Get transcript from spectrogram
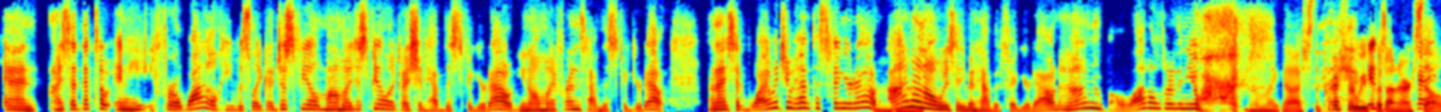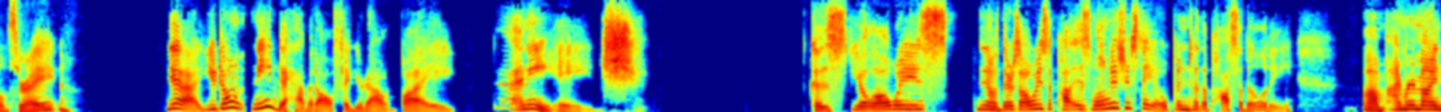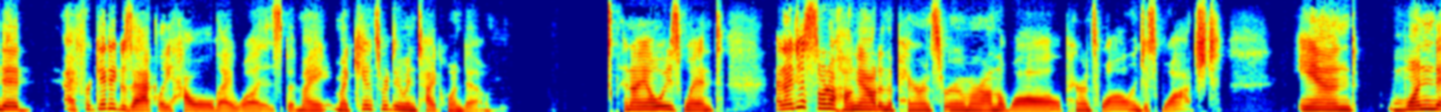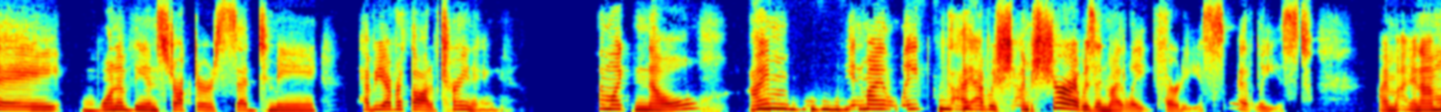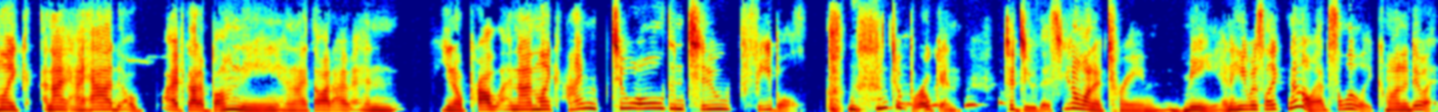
and i said that's so and he for a while he was like i just feel mom i just feel like i should have this figured out you know my friends have this figured out and i said why would you have this figured out i Mhm. don't always even have it figured out and i'm a lot older than you are Oh my gosh, the pressure we put on okay. ourselves, right? yeah you don't need to have it all figured out by any age. Because you'll always you know there's always a as long as you stay open to the possibility. Um, i'm reminded i forget exactly how old i was but my my kids were doing taekwondo. And i always went and i just sort of hung out in the parents room or on the wall parents wall and just watched. And one day one of the instructors said to me have you ever thought of training i'm like no i'm in my late I, I was i'm sure i was in my late 30s at least. I'm and i'm like and i i had a i've got a bum knee and i thought i and you know probably and i'm like i'm too old and too feeble too broken to do this. You don't want to train me. And he was like no absolutely come on and do it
